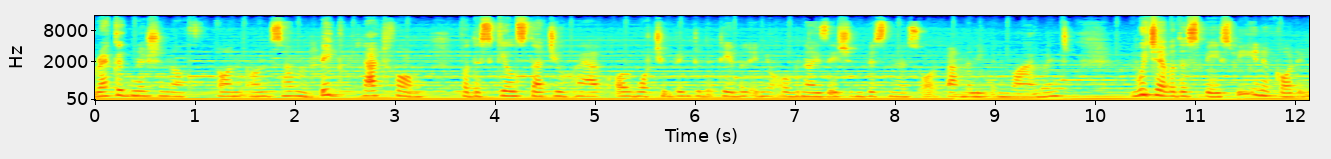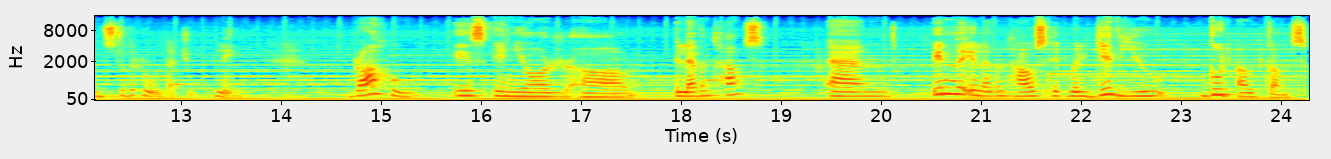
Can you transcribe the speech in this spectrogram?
recognition of on, on some big platform for the skills that you have or what you bring to the table in your organization, business, or family environment, whichever the space be in accordance to the role that you play. Rahu is in your uh, 11th house, and in the 11th house, it will give you good outcomes.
